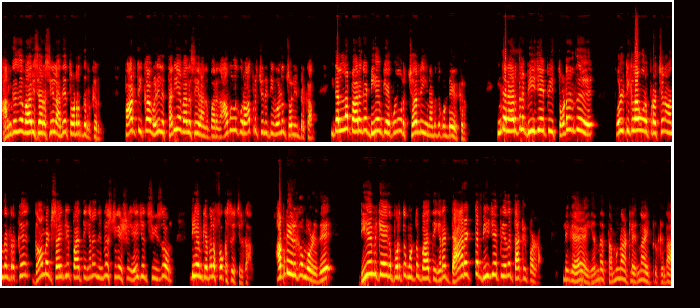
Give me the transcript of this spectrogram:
அங்கங்கே வாரிசு அரசியல் அதே தொடர்ந்து இருக்கிறது. பார்ட்டிக்கா வெளியில தனியாக வேலை செய்யறாங்க பாருங்க. அவங்களுக்கு ஒரு ஆப்பர்ச்சுனிட்டி வேணும்னு சொல்லிட்டு இருக்காங்க. இதெல்லாம் பாருங்க டிஎம்கேக்குள்ள ஒரு சேர்னிங் நடந்து கொண்டே இருக்கிறது. இந்த நேரத்தில் பிஜேபி தொடர்ந்து பொலிட்டிக்கலாக ஒரு பிரச்சனை வந்துட்டு இருக்கு கவர்மெண்ட் சைட்லேயும் பார்த்தீங்கன்னா இந்த இன்வெஸ்டிகேஷன் ஏஜென்சிஸும் டிஎம்கே மேலே ஃபோக்கஸ் வச்சுருக்காங்க. அப்படி இருக்கும் பொழுது டிஎம்கே பொறுத்து மட்டும் பார்த்தீங்கன்னா டைரெக்டாக பிஜேபியை தான் டாக்கிள் பண்ணணும். இல்லைங்க என்ன தமிழ்நாட்டில் என்ன ஆகிட்டு இருக்குன்னா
